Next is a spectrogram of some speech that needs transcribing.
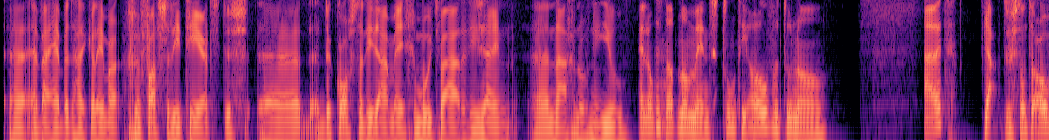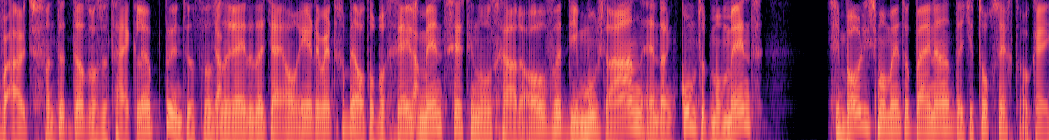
en wij hebben het eigenlijk alleen maar gefaciliteerd. Dus de, de, kosten die daarmee gemoeid waren, die zijn nagenoeg nihil. En op dat moment stond die oven toen al uit? Ja, toen stond de oven uit. Want dat was het heikele punt. Dat was de reden dat jij al eerder werd gebeld. Op een gegeven moment, 1600 graden oven, die moest aan. En dan komt het moment, symbolisch moment ook bijna, dat je toch zegt: oké,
